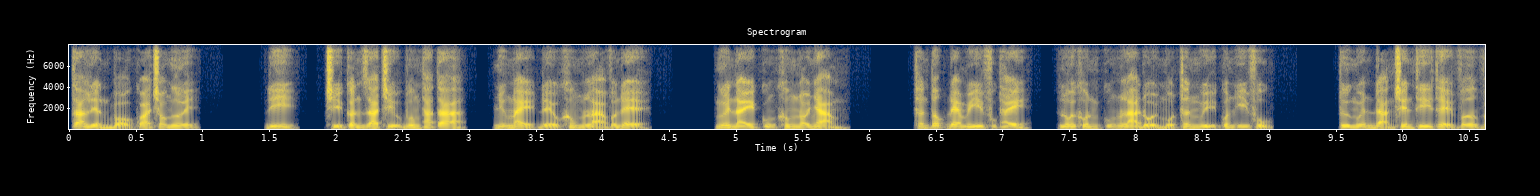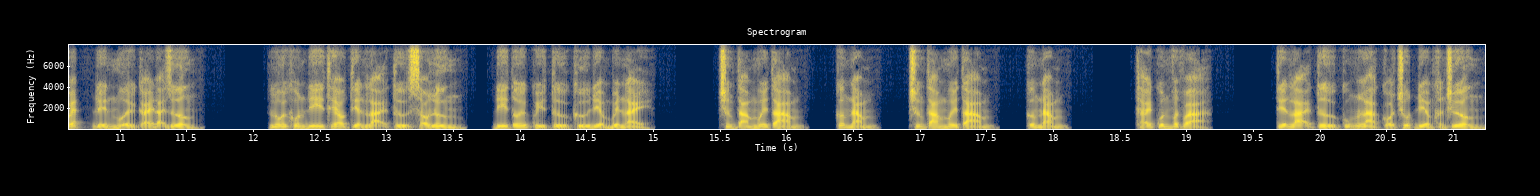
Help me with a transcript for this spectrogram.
ta liền bỏ qua cho ngươi. Đi, chỉ cần ra chịu vương tha ta, những này đều không là vấn đề. Người này cũng không nói nhảm. Thần tốc đem y phục thay, lôi khôn cũng là đổi một thân ngụy quân y phục. Từ nguyễn đản trên thi thể vơ vét đến mười cái đại dương. Lôi khôn đi theo tiền lại từ sau lưng, đi tới quỷ tử cứ điểm bên này. Chương tám mươi tám, cơm nắm, chương tám mươi tám, cơm nắm. Thái quân vất vả. Tiền lại tử cũng là có chút điểm khẩn trương,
